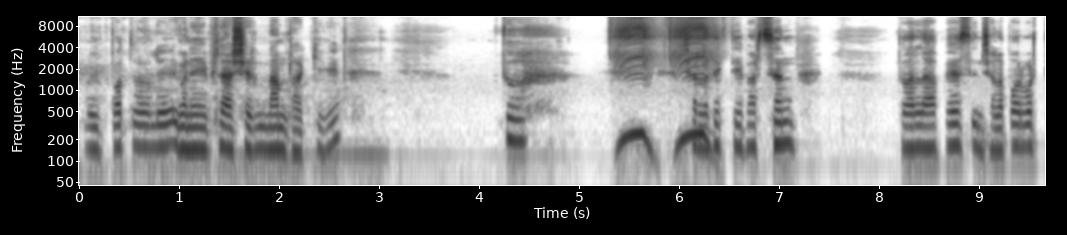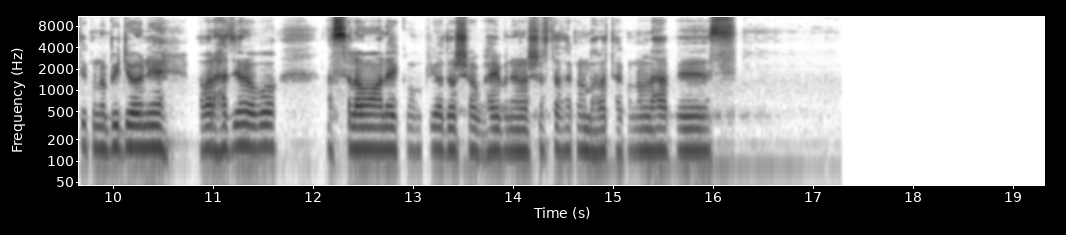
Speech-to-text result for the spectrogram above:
ওই বোতলে মানে ফ্ল্যাশের নামটা কি। তো ইনশাল্লাহ দেখতেই পারছেন। তো আল্লাহ হাফেজ ইনশাল্লাহ পরবর্তী কোনো ভিডিও নিয়ে আবার হাজির হব। আসসালামু আলাইকুম প্রিয় দর্শক ভাই বোনেরা সুস্থ থাকুন ভালো থাকুন আল্লাহ হাফেজ।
